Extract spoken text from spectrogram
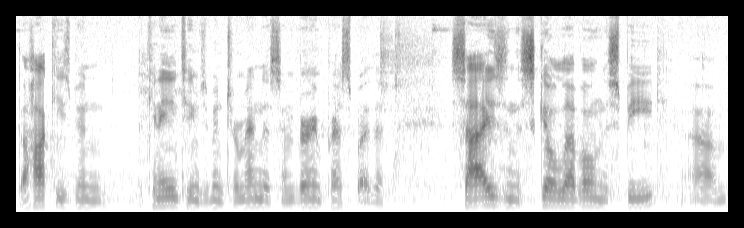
The hockey's been, the Canadian team's been tremendous. I'm very impressed by the size and the skill level and the speed. Um,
